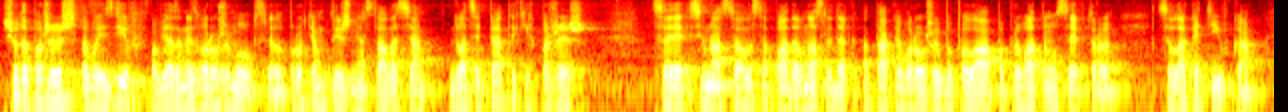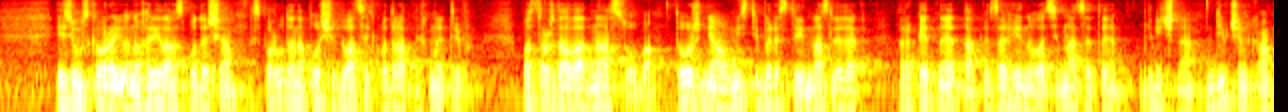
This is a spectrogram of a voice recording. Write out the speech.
Щодо пожеж та виїздів, пов'язаних з ворожими обстрілами, протягом тижня сталося 25 таких пожеж. Це 17 листопада внаслідок атаки ворожих БПЛА по приватному сектору села Катівка Ізюмського району горіла господарча споруда на площі 20 квадратних метрів. Постраждала одна особа. Того ж дня у місті Берестин внаслідок ракетної атаки загинула 17-річна дівчинка,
